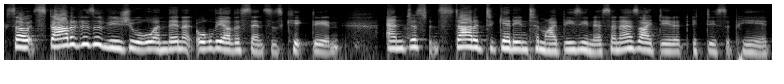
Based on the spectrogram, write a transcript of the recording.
So it started as a visual and then it, all the other senses kicked in and just started to get into my busyness. And as I did it, it disappeared.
